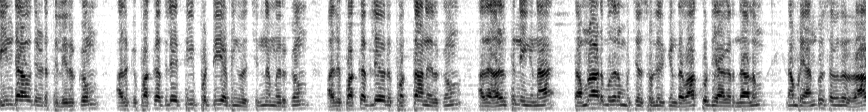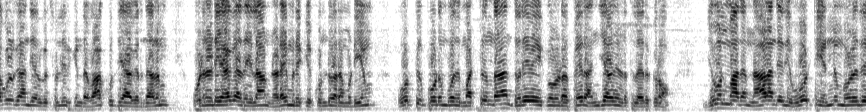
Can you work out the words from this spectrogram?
ஐந்தாவது இடத்தில் இருக்கும். அதுக்கு பக்கத்திலே தீப்பெட்டி அப்படிங்கிற ஒரு சின்னம் இருக்கும். அது பக்கத்திலே ஒரு பொத்தான் இருக்கும். அதை அழுத்துனீங்கன்னா தமிழ்நாடு முதலமைச்சர் சொல்லியிருக்கின்ற வாக்குறுதியாக இருந்தாலும் நம்முடைய அன்பு சகோதரர் ராகுல் காந்தி அவர்கள் சொல்லியிருக்கின்ற வாக்குறுதியாக இருந்தாலும் உடனடியாக அதையெல்லாம் நடைமுறைக்கு கொண்டு வர முடியும். ஓட்டு போடும்போது மட்டும்தான் துரை வைகோவோட பேர் அஞ்சாவது இடத்துல இருக்கிறோம். ஜூன் மாதம் நாலாம் தேதி ஓட்டு எண்ணும் பொழுது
